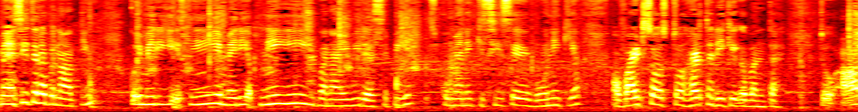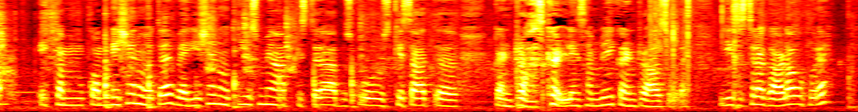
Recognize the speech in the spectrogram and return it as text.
मैं इसी तरह बनाती हूँ। कोई मेरी इतनी ये मेरी अपनी ही बनाई हुई रेसिपी है। इसको मैंने किसी से वो नहीं किया। और वाइट सॉस तो हर तरीके का बनता है। तो आप एक कॉम्बिनेशन होता है वेरिएशन होती है उसमें आप किस तरह आप उसको, उसके साथ कंट्रास्ट कर लें। समझे? कंट्रास्ट हो रहा है। ये जिस तरह गाढ़ा हो रहा है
